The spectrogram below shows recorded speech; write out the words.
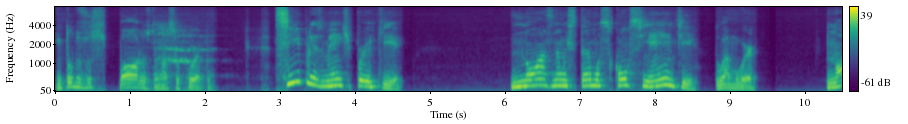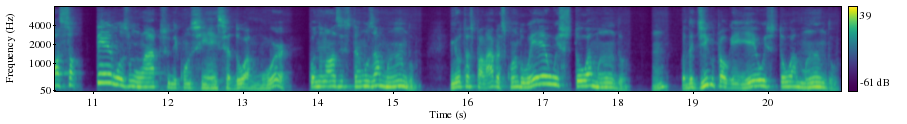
em todos os poros do nosso corpo? Simplesmente porque nós não estamos conscientes do amor. Nós só temos um lapso de consciência do amor quando nós estamos amando. Em outras palavras, quando eu estou amando. Hum? Quando eu digo para alguém eu estou amando,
